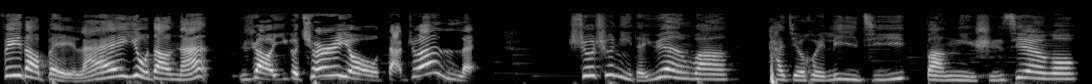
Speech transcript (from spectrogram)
飞到北来，又到南，绕一个圈儿哟，打转来。”说出你的愿望，它就会立即帮你实现哦。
